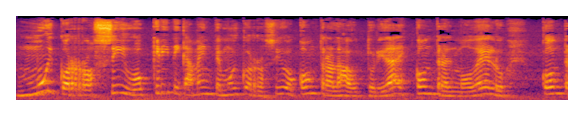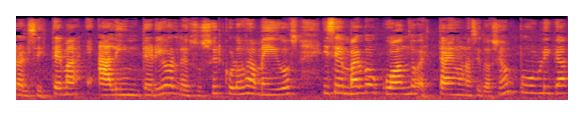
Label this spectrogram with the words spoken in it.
muy corrosivo, críticamente muy corrosivo contra las autoridades, contra el modelo, contra el sistema al interior de sus círculos de amigos. Y sin embargo cuando está en una situación pública,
